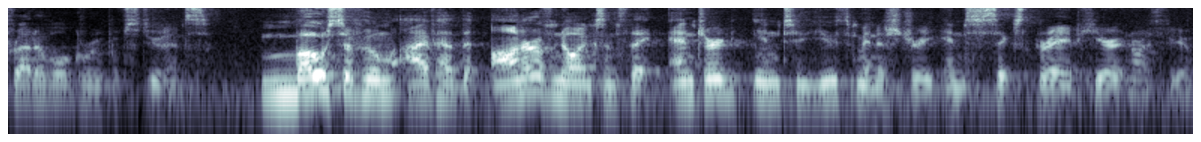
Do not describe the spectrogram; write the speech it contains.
incredible group of students, most of whom I've had the honor of knowing since they entered into youth ministry in sixth grade here at Northview.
